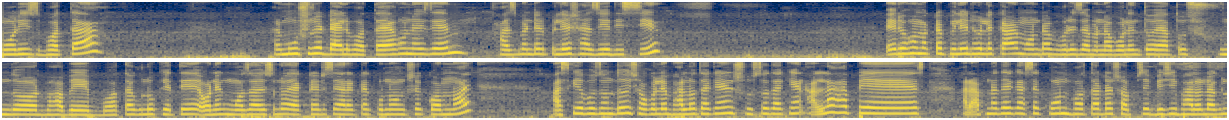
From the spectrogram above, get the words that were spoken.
মরিচ ভর্তা আর মুসুরের ডাল ভর্তা এখন এই যে হাজব্যান্ডের প্লেট সাজিয়ে দিচ্ছি। এরকম একটা প্লেট হলে কার মনটা ভরে যাবে না বলেন তো? এত সুন্দরভাবে ভর্তাগুলো খেতে অনেক মজা হয়েছিল। একটা সে আর একটা কোনো অংশে কম নয়। আজকে পর্যন্তই। সকলে ভালো থাকেন, সুস্থ থাকেন। আল্লাহ হাফেজ। আর আপনাদের কাছে কোন ভর্তাটা সবচেয়ে বেশি ভালো লাগল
